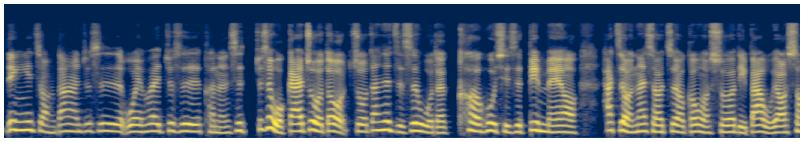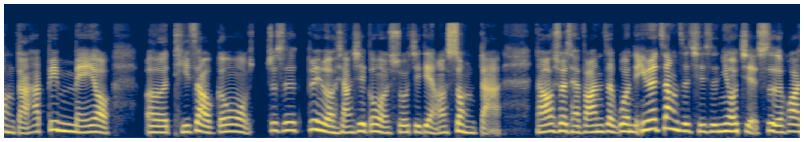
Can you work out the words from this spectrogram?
另一种当然就是我也会就是可能是就是我该做的都有做，但是只是我的客户其实并没有，他只有那时候只有跟我说礼拜五要送达，他并没有呃提早跟我就是并没有详细跟我说几点要送达，然后所以才发生这个问题。因为这样子其实你有解释的话，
